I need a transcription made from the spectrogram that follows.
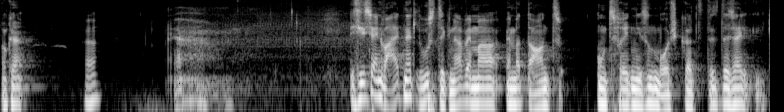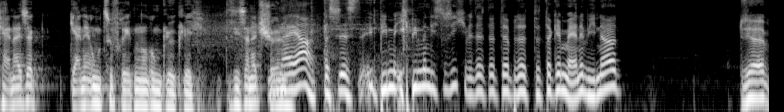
Okay. Ja. ja. Es ist ja in Wahrheit nicht lustig, ne, wenn man, wenn man dauernd unzufrieden ist und moschkert. Das, das keiner ist ja gerne unzufrieden und unglücklich. Das ist ja nicht schön. Naja, das ist, ich, bin, ich bin mir nicht so sicher. Der, der, der, der gemeine Wiener, der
